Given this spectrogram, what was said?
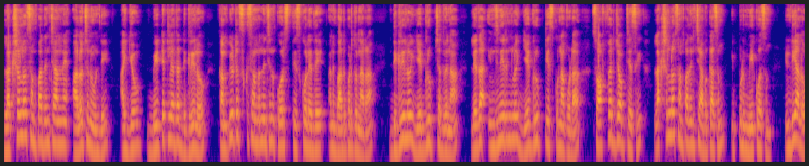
లక్షల్లో సంపాదించాలనే ఆలోచన ఉండి అయ్యో బీటెక్ లేదా డిగ్రీలో కంప్యూటర్స్కి సంబంధించిన కోర్స్ తీసుకోలేదే అని బాధపడుతున్నారా? డిగ్రీలో ఏ గ్రూప్ చదివినా లేదా ఇంజనీరింగ్లో ఏ గ్రూప్ తీసుకున్నా కూడా సాఫ్ట్వేర్ జాబ్ చేసి లక్షల్లో సంపాదించే అవకాశం ఇప్పుడు మీకోసం. ఇండియాలో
